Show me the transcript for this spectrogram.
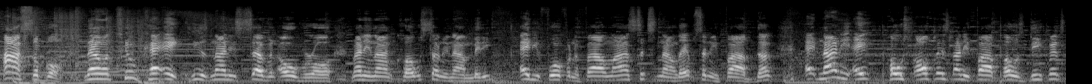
possible. Now in 2K8, he is 97 overall, 99 close, 79 midi, 84 from the foul line, 69 layup, 75 dunk, at 98 post offense, 95 post defense,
